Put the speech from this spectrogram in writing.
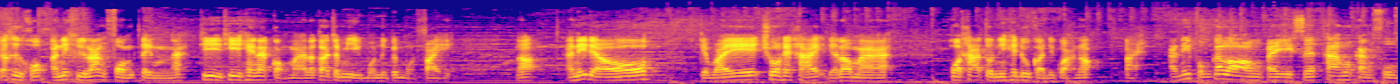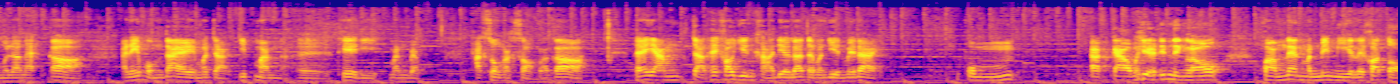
ก็คือครบ อันนี้คือร่างฟอร์มเต็มนะ ที่ที่ให้หน้ากล่องมาแล้วก็จะมีอีกบนหนึ่งเป็นหมดไฟ เนาะอันนี้เดี๋ยว เก็บไว้ช่วงท้ายๆ เดี๋ยวเรามาโพท่าตัวนี้ให้ดูก่อนดีกว่าเนาะไปอันนี้ผมก็ลองไปเซิร์ชท่าพวกกังฟูมาแล้วนะก็อันนี้ผมได้มาจากยิปมันอะเออเท่ดีมันแบบหักทรงหักศอกแล้วก็พยายามจัดให้เขายืนขาเดียวแล้วแต่มันยืนไม่ได้ ผมอัดกาวไปเยอะนิดนึงแล้วความแน่นมันไม่มีเลยข้อต่อ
